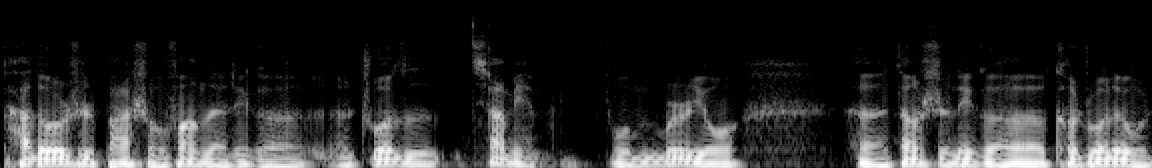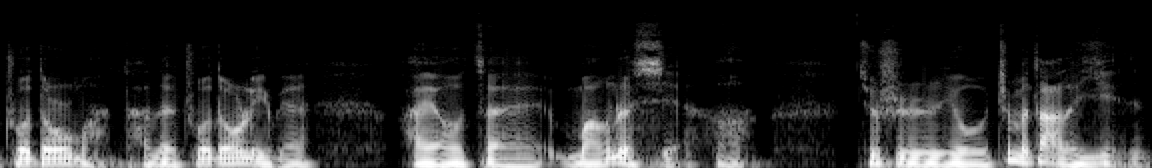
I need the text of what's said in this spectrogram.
他都是把手放在这个桌子下面。我们不是有呃当时那个课桌都有桌兜嘛，他在桌兜里边还要在忙着写啊，就是有这么大的瘾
